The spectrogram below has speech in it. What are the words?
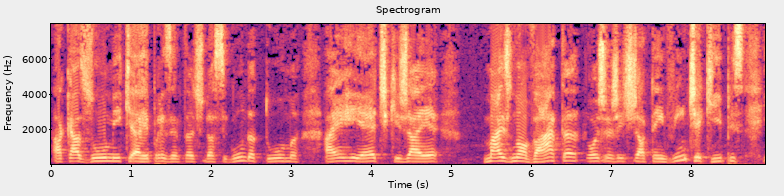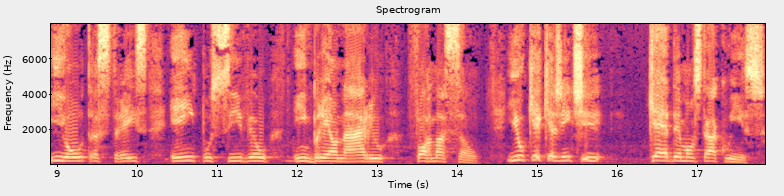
a Kazumi, que é a representante da segunda turma, a Henriette, que já é mais novata. Hoje a gente já tem 20 equipes e outras três em possível embrionário formação. E o que que a gente quer demonstrar com isso?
